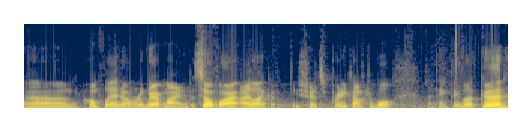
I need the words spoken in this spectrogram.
Um, hopefully I don't regret mine, but so far I like them. These shirts are pretty comfortable. I think they look good.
